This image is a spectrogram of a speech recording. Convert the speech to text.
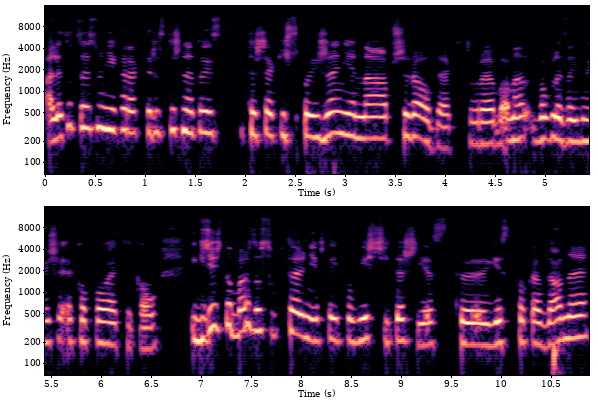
ale to, co jest u niej charakterystyczne, to jest też jakieś spojrzenie na przyrodę, które, bo ona w ogóle zajmuje się ekopoetyką. I gdzieś to bardzo subtelnie w tej powieści też jest, jest pokazane,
